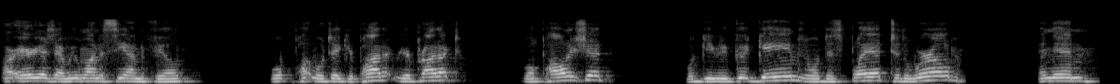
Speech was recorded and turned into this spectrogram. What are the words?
or areas that we want to see on the field. We'll, we'll take your product, your product, we'll polish it, we'll give you good games, we'll display it to the world. And then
